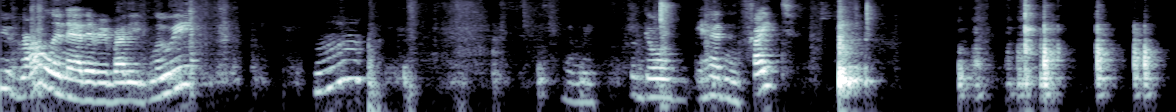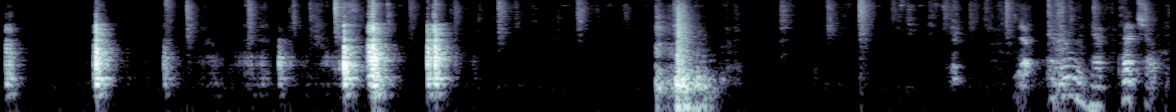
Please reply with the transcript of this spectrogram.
You growling at everybody, Bluey? Hmm? Let me go ahead and fight. Yep, definitely have touch ups.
